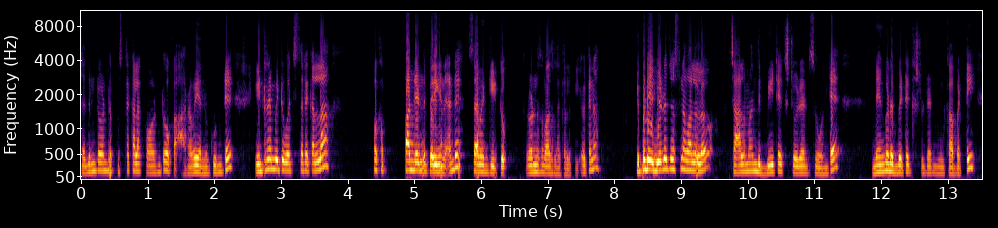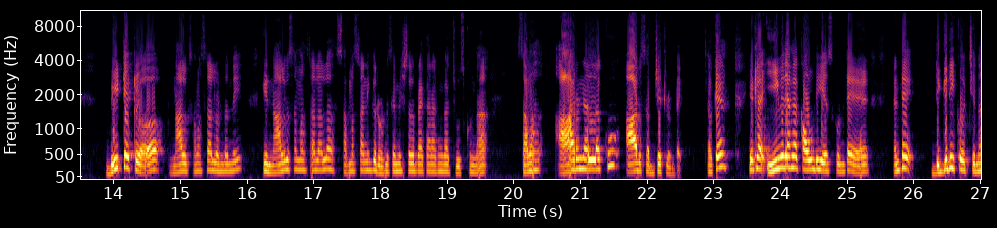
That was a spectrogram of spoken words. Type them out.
చదివినటువంటి పుస్తకాల కౌంట్ ఒక అరవై అనుకుంటే ఇంటర్మీడియట్ వచ్చేసరికల్లా ఒక పన్నెండు పెరిగింది అంటే సెవెంటీ టూ రెండు సంవత్సరాలు కలిపి. ఓకేనా ఇప్పుడు ఈ వీడియో చూస్తున్న వాళ్ళలో చాలామంది బీటెక్ స్టూడెంట్స్ ఉంటే నేను కూడా బీటెక్ స్టూడెంట్ కాబట్టి బీటెక్లో నాలుగు సంవత్సరాలు ఉంటుంది. ఈ నాలుగు సంవత్సరాలలో సంవత్సరానికి రెండు సెమిస్టర్ల ప్రకారంగా చూసుకున్న సమ ఆరు నెలలకు ఆరు సబ్జెక్టులు ఉంటాయి. ఓకే ఇట్లా ఈ విధంగా కౌంట్ చేసుకుంటే అంటే డిగ్రీకి వచ్చిన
